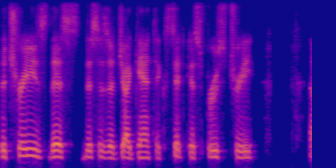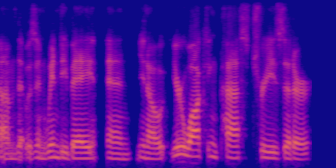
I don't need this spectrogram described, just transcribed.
The trees, this this is a gigantic Sitka spruce tree um, that was in Windy Bay. And you know, you're walking past trees that are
